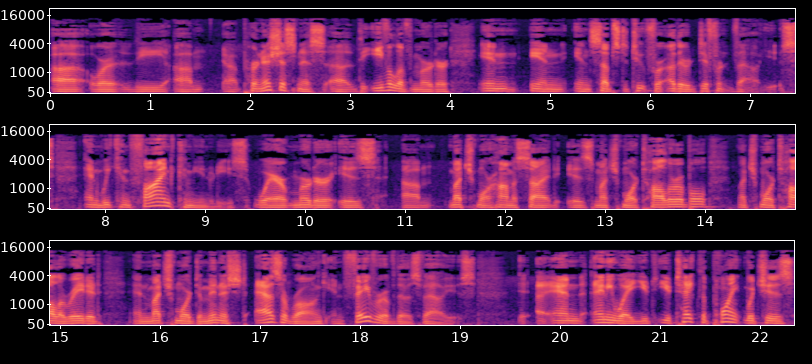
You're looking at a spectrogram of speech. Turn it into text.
uh, or the um, uh, perniciousness, uh, the evil of murder in in in substitute for other different values, and we can find communities where murder is um, much more homicide is much more tolerable, much more tolerated, and much more diminished as a wrong in favor of those values and anyway, you you take the point, which is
